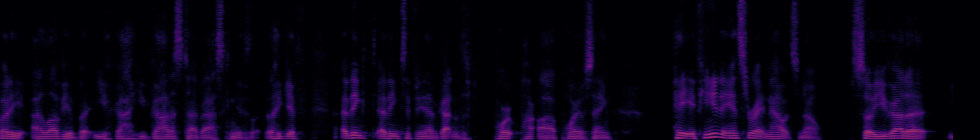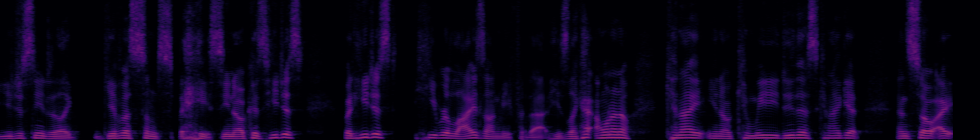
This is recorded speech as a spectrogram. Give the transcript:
buddy, I love you, but you got you got to stop asking me. This. Like if I think I think Tiffany, and I've gotten to the point, uh, point of saying, hey, if you need an answer right now, it's no. So you gotta you just need to like give us some space, you know, because he just but he just he relies on me for that he's like hey, i want to know can i you know can we do this can i get and so i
